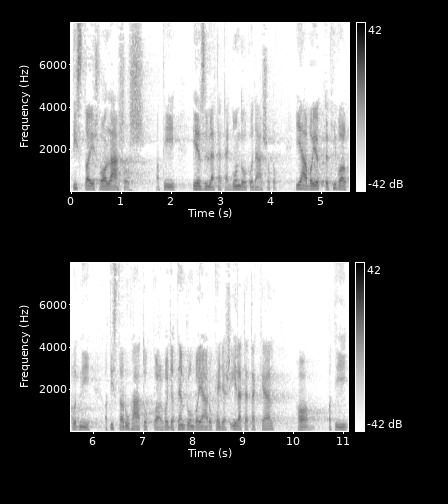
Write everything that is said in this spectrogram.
tiszta és vallásos a ti érzületetek, gondolkodásotok. Hiába jöttök hivalkodni a tiszta ruhátokkal, vagy a templomba járó kegyes életetekkel, ha a ti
